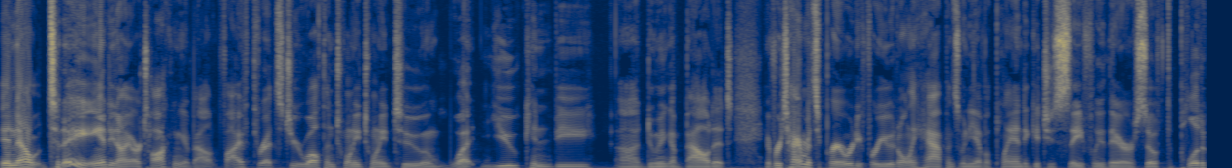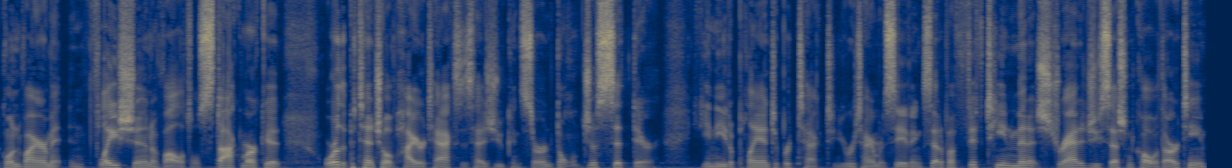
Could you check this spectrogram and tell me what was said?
And now, today, Andy and I are talking about five threats to your wealth in 2022 and what you can be uh, doing about it. If retirement's a priority for you, it only happens when you have a plan to get you safely there. So, if the political environment, inflation, a volatile stock market, or the potential of higher taxes has you concerned, don't just sit there you need a plan to protect your retirement savings. Set up a 15 minute strategy session call with our team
